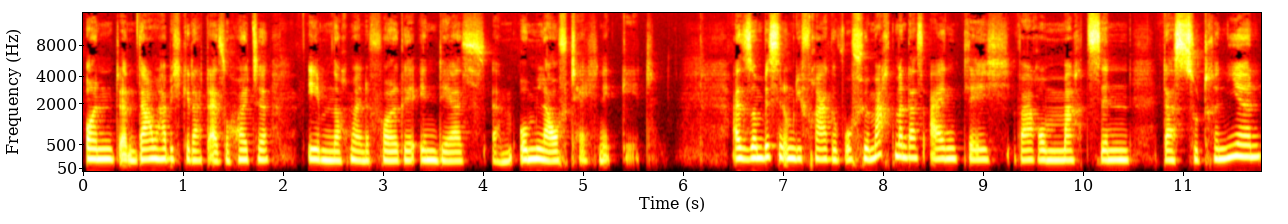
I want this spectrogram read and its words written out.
Und ähm, darum habe ich gedacht, also heute eben nochmal eine Folge, in der es ähm, um Lauftechnik geht. Also so ein bisschen um die Frage, wofür macht man das eigentlich? Warum macht es Sinn, das zu trainieren?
